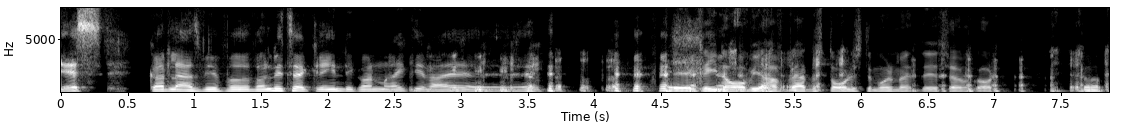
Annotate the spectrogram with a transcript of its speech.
yes, godt Lars, vi har fået voldelig til at grine, det går den rigtige vej. jeg griner over, at vi har haft verdens dårligste målmand, det er så godt. godt.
